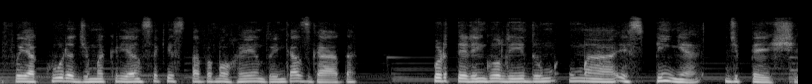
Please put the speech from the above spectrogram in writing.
Foi a cura de uma criança que estava morrendo engasgada por ter engolido uma espinha de peixe.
